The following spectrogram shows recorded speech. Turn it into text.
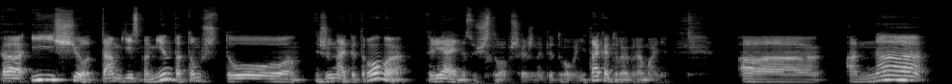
А, и еще, там есть момент о том, что жена Петрова, реально существовавшая жена Петрова, не та, которая в романе, а, она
